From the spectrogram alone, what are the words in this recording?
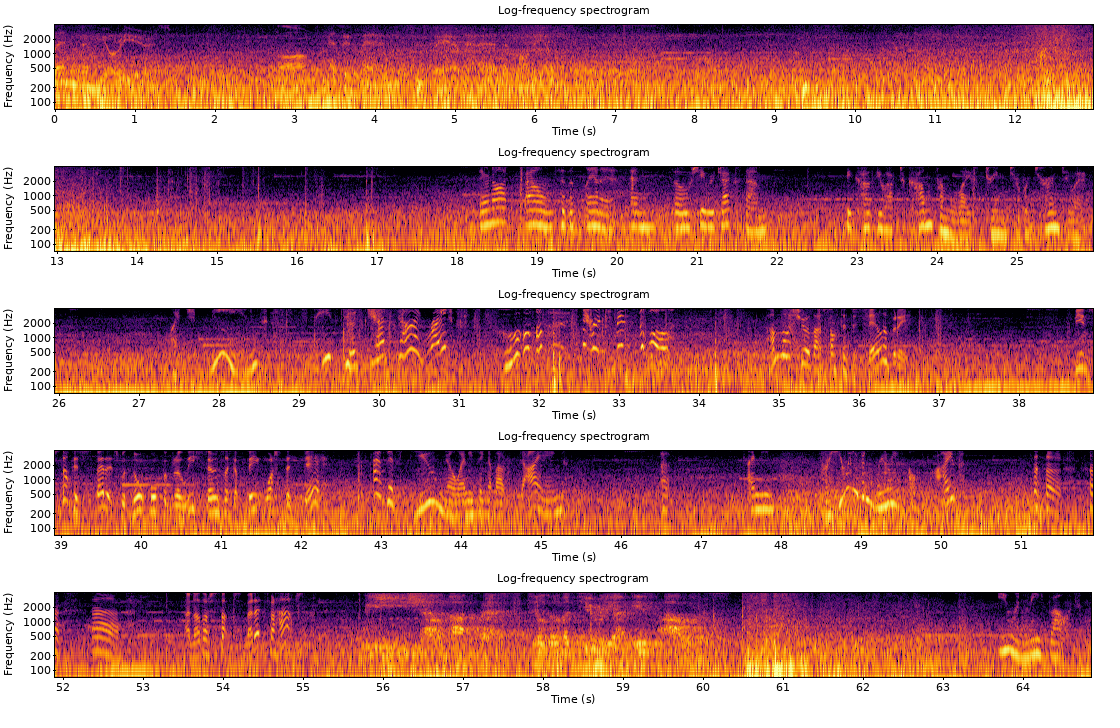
lend them your ears. Long has it been since they have had an audience. They're not bound to the planet, and so she rejects them. Because you have to come from the Lifestream to return to it. Which means these dudes can't die, right? They're invincible! I'm not sure that's something to celebrate. Being stuck as spirits with no hope of release sounds like a fate worse than death. As if you know anything about dying. Uh, I mean, are you even really alive? Another stuck spirit, perhaps? We shall not rest till the materia is ours. You and me both.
